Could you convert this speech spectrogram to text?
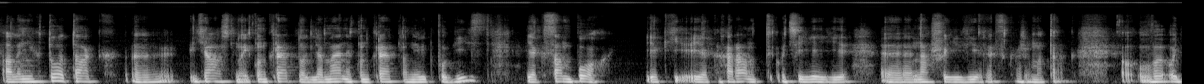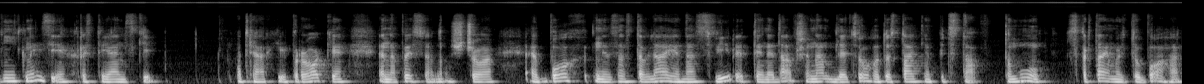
але ніхто так ясно і конкретно для мене конкретно не відповість, як сам Бог. Як, як гарант оцієї е, нашої віри, скажімо так, в одній книзі християнській патріархи і пророки написано, що е, Бог не заставляє нас вірити, не давши нам для цього достатньо підстав. Тому звертаємось до Бога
